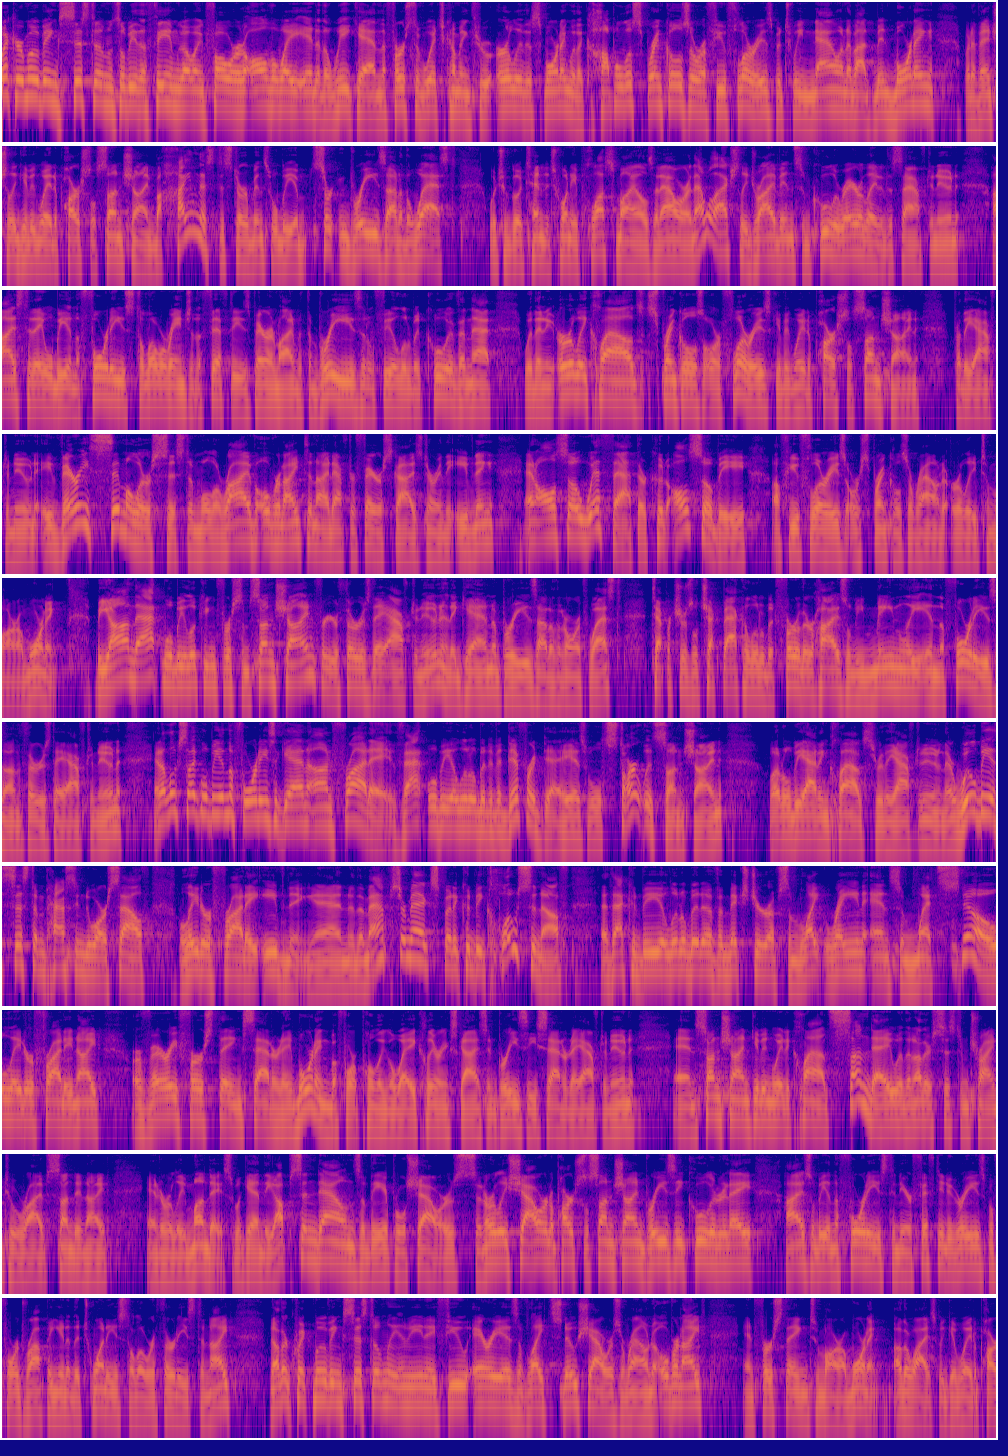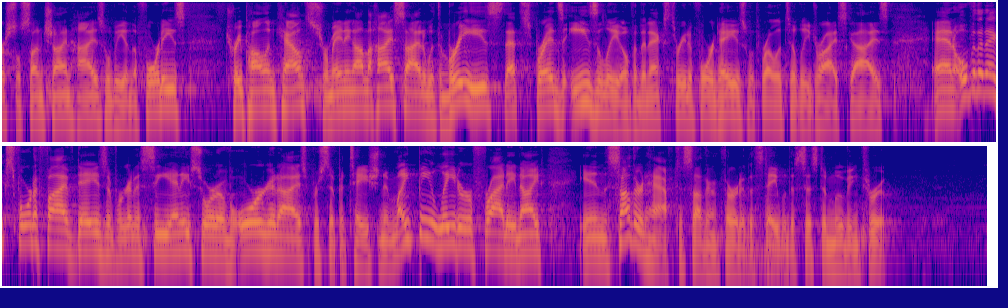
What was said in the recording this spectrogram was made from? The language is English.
Quicker moving systems will be the theme going forward all the way into the weekend. The first of which coming through early this morning with a couple of sprinkles or a few flurries between now and about mid morning, but eventually giving way to partial sunshine. Behind this disturbance will be a certain breeze out of the west, which will go 10 to 20 plus miles an hour. And that will actually drive in some cooler air later this afternoon. Highs today will be in the 40s to lower range of the 50s. Bear in mind with the breeze, it'll feel a little bit cooler than that with any early clouds, sprinkles, or flurries giving way to partial sunshine for the afternoon afternoon. A very similar system will arrive overnight tonight after fair skies during the evening. And also with that, there could also be a few flurries or sprinkles around early tomorrow morning. Beyond that, we'll be looking for some sunshine for your Thursday afternoon. And again, a breeze out of the northwest. Temperatures will check back a little bit further. Highs will be mainly in the 40s on Thursday afternoon. And it looks like we'll be in the 40s again on Friday. That will be a little bit of a different day as we'll start with sunshine but we'll be adding clouds through the afternoon. And there will be a system passing to our south later Friday evening. And the maps are mixed, but it could be close enough that that could be a little bit of a mixture of some light rain and some wet snow later Friday night or very first thing Saturday morning before pulling away, clearing skies and breezy Saturday afternoon, and sunshine giving way to clouds Sunday with another system trying to arrive Sunday night and early Monday. So again, the ups and downs of the April showers. An early shower to partial sunshine, breezy, cooler today. Highs will be in the 40s to near 50 degrees before dropping into the 20s to lower 30s tonight. Another quick moving system, I mean a few areas of light snow showers around overnight and first thing tomorrow morning. Otherwise, we give way to partial sunshine. Highs will be in the 40s. Tree pollen counts remaining on the high side with the breeze that spreads easily over the next three to four days with relatively dry skies. And over the next four to five days, if we're going to see any sort of organized precipitation, it might be later Friday night in the southern half to southern third of the state with the system moving through.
